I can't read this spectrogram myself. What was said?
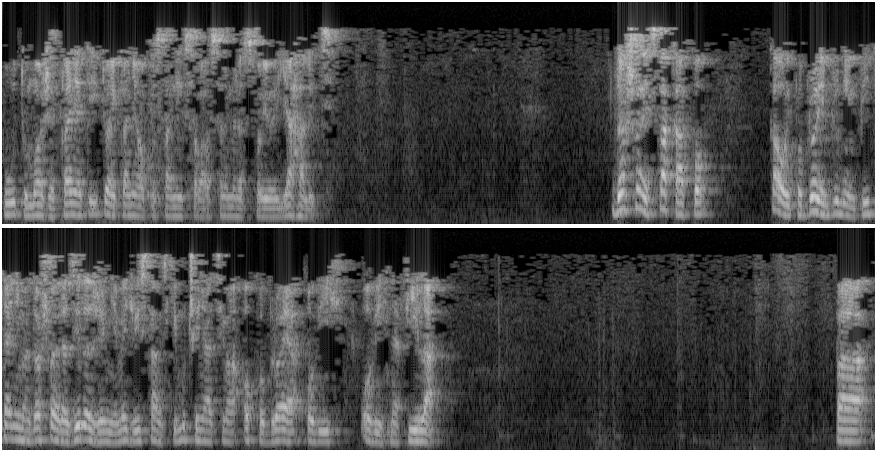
putu može klanjati i to je klanjao poslanik sa na svojoj jahalici. Došlo je svakako, kao i po brojnim drugim pitanjima, došlo je razilaženje među islamskim učenjacima oko broja ovih, ovih nafila. Pa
